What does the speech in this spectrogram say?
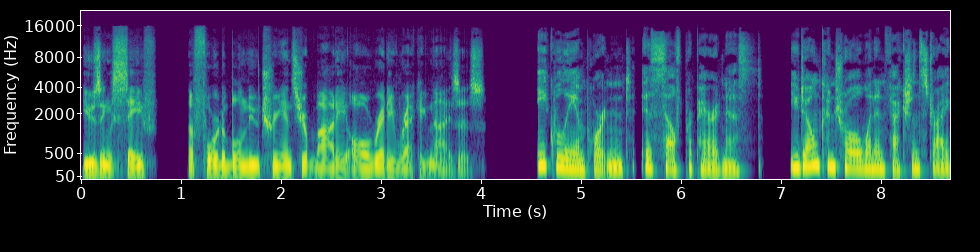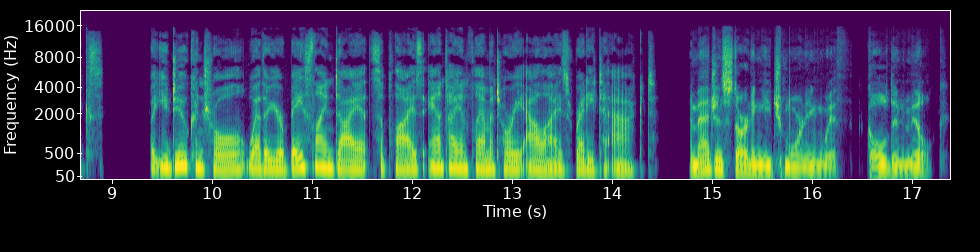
using safe, affordable nutrients your body already recognizes. Equally important is self preparedness. You don't control when infection strikes, but you do control whether your baseline diet supplies anti inflammatory allies ready to act. Imagine starting each morning with golden milk.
